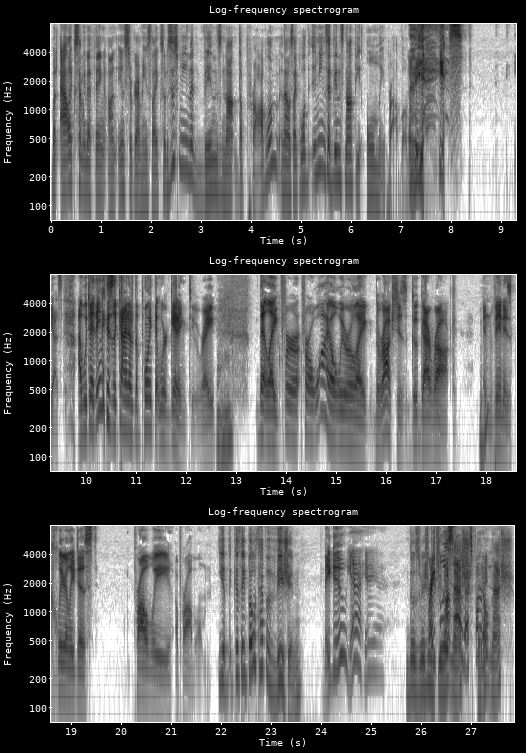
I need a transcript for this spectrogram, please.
but Alex sent me that thing on Instagram. He's like, "So does this mean that Vin's not the problem?" And I was like, "Well, it means that Vin's not the only problem." yes. Yes. Which I think is the kind of the point that we're getting to, right? Mm-hmm. That like for for a while we were like the Rock's just good guy Rock, Mm-hmm. and Vin is clearly just probably a problem. yeah, because they both have a vision. They do, yeah, yeah, yeah. Those visions Rightfully do not so, mesh. that's They don't fine. mesh.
